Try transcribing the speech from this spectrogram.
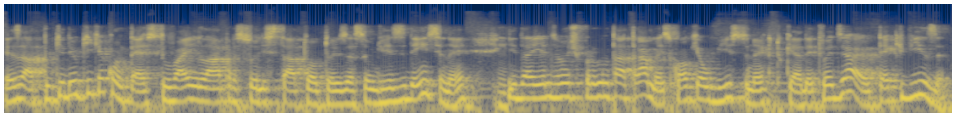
Exato, porque daí o que que acontece? Tu vai lá para solicitar a tua autorização de residência, né? Hum. E daí eles vão te perguntar, tá, mas qual que é o visto, né, que tu quer? Daí tu vai dizer, ah, é o Tech Visa.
